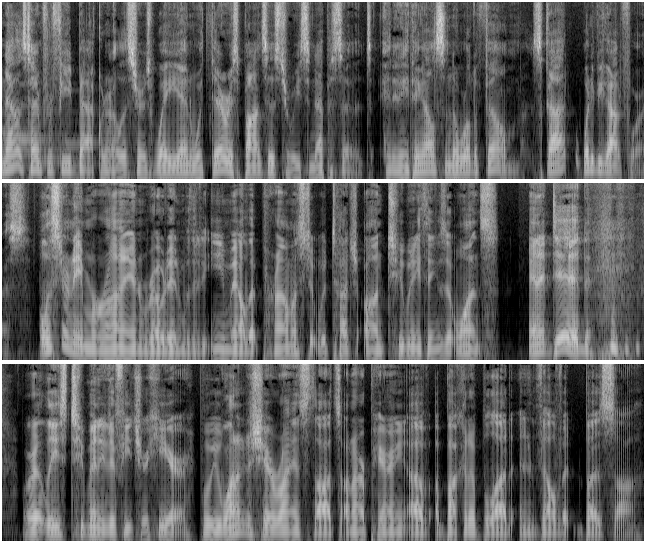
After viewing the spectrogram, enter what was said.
Now it's time for feedback when our listeners weigh in with their responses to recent episodes and anything else in the world of film. Scott, what have you got for us? A listener named Ryan wrote in with an email that promised it would touch on too many things at once. And it did. or at least too many to feature here. But we wanted to share Ryan's thoughts on our pairing of A Bucket of Blood and Velvet Buzzsaw.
